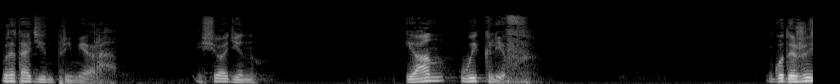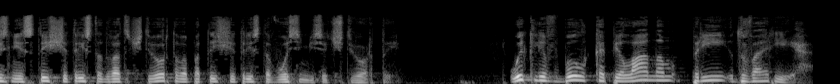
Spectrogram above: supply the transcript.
Вот это один пример. Еще один. Иоанн Уиклиф. Годы жизни с 1324 по 1384. Уиклиф был капелланом при дворе –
